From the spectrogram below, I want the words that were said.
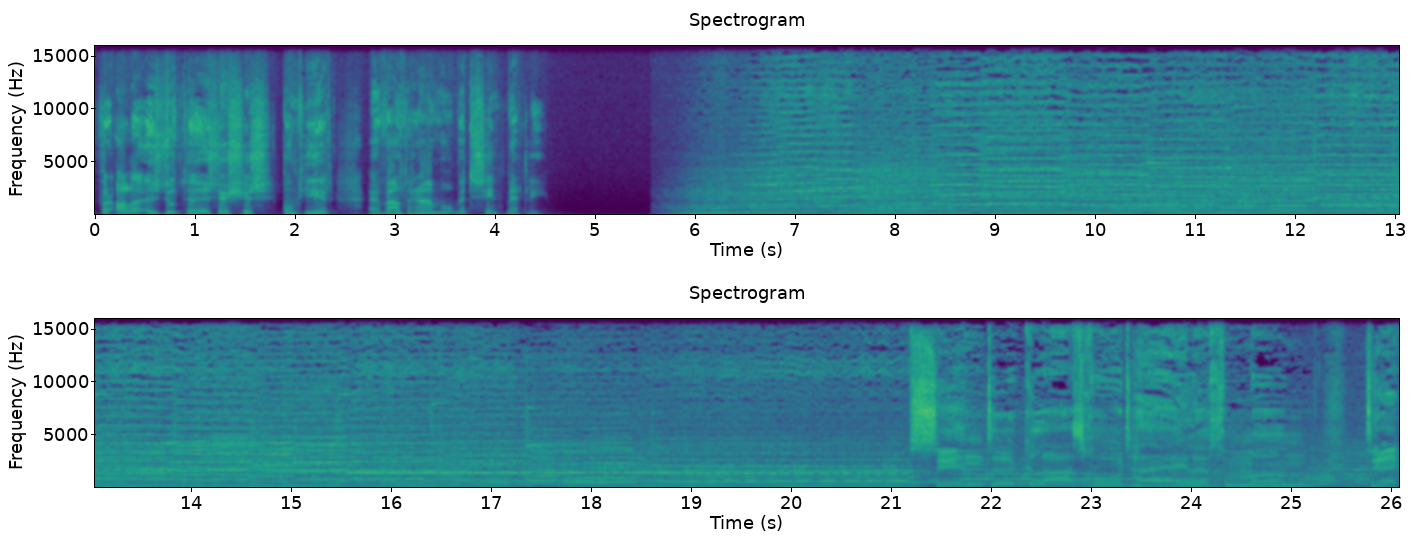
Voor alle zoete zusjes komt hier Wouter Hamel met de Sint Medley. Sinterklaas, goed heilig man, trek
